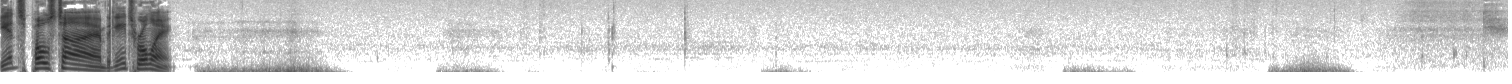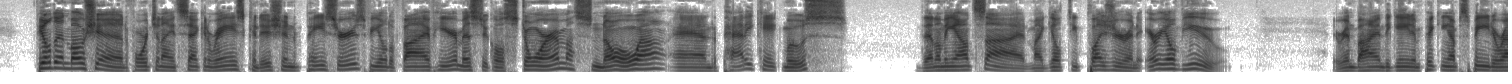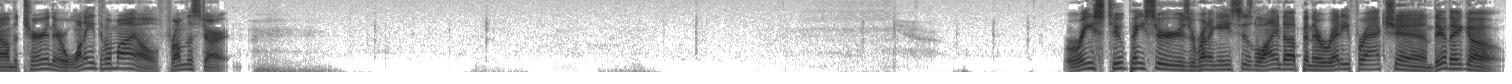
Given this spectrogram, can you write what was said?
It's post time. The gate's rolling. Field in motion for tonight's second race. Conditioned Pacers, field of five here. Mystical Storm, Snow, and Patty Cake Moose. Then on the outside, My Guilty Pleasure and Aerial View. They're in behind the gate and picking up speed around the turn. They're one eighth of a mile from the start. Race two Pacers are running aces lined up and they're ready for action. There they go.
